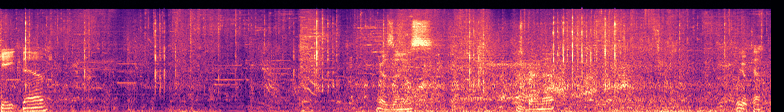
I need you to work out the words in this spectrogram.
gate down. We got Zinnies. Just burn that. We okay.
